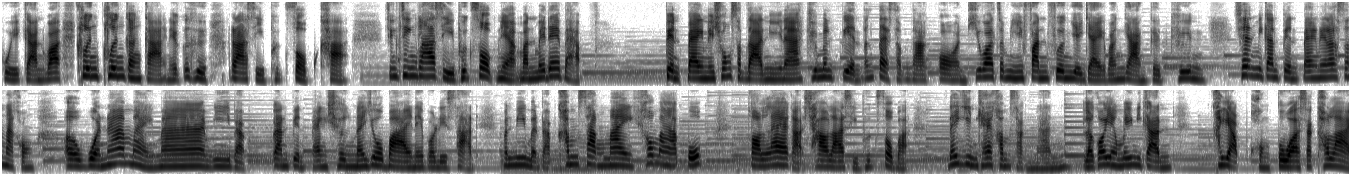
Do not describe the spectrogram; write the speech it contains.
คุยกันว่าครึ่งครึ่งๆกลางๆเนี่ยก็คือราศีพฤษภค่ะ จริง ๆ ราศีพฤษภเนี่ยมันไม่ได้แบบเปลี่ยนแปลงในช่วงสัปดาห์นี้นะ คือมันเปลี่ยนตั้งแต่สัปดาห์ก่อนที่ว่าจะมีฟันเฟืองใหญ่ ๆ บางอย่างเกิดขึ้น เช่น มีการเปลี่ยนแปลงในลักษณะของเออหัวหน้าใหม่มา มีแบบการเปลี่ยนแปลงเชิงนโยบายในบริษัท มันมีเหมือนแบบคำสั่งใหม่เข้ามาปุ๊บ ตอนแรกอะชาวราศีพฤษภอะได้ยินแค่คำสั่งนั้น แล้วก็ยังไม่มีการ ขยับของตัวสักเท่าไหร่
